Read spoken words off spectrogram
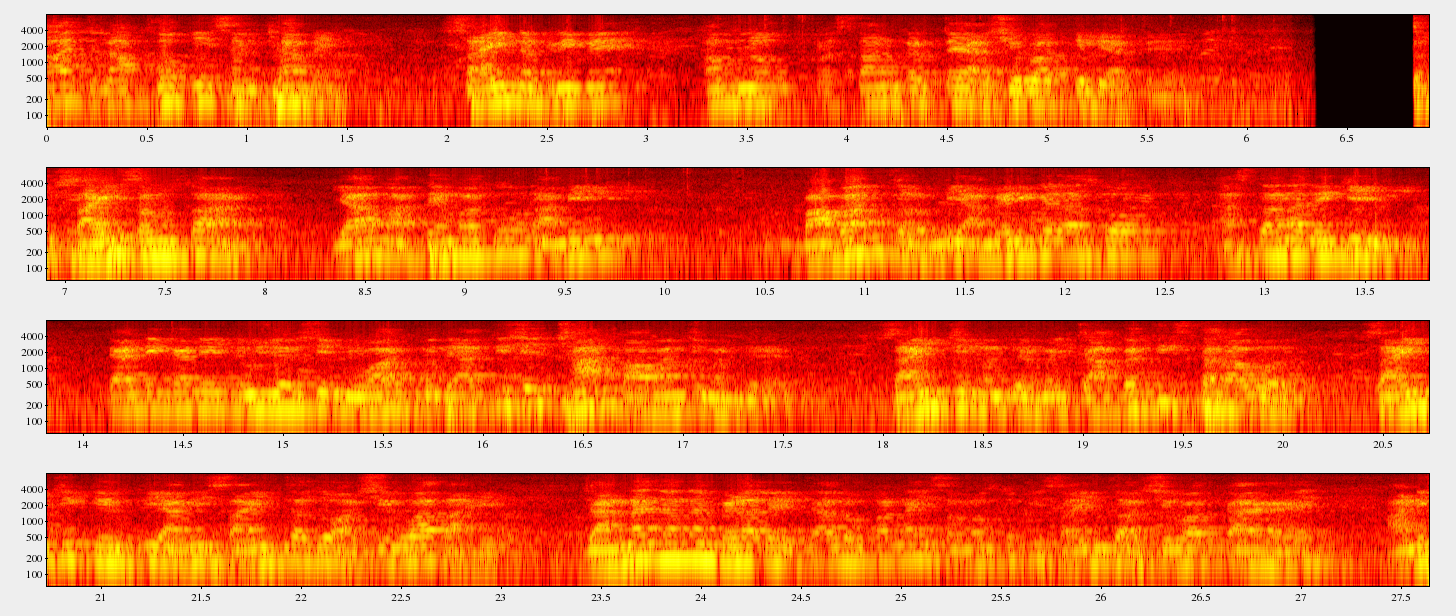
आज लाखों की संख्या में साई नगरी में हम लोग प्रस्थान करते हैं आशीर्वाद के लिए आते हैं। साई संस्थान या माध्यमातून आम्ही बाबांचं मी अमेरिकेला असतो असताना देखील त्या ठिकाणी न्यूजर्सी न्यूयॉर्कमध्ये अतिशय छान बाबांची मंदिर आहे. साईंची मंदिर म्हणजे जागतिक स्तरावर साईंची कीर्ती आणि साईंचा जो आशीर्वाद आहे ज्यांना ज्यांना मिळाले त्या लोकांनाही समजतो की साईंचा आशीर्वाद काय आहे. आणि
